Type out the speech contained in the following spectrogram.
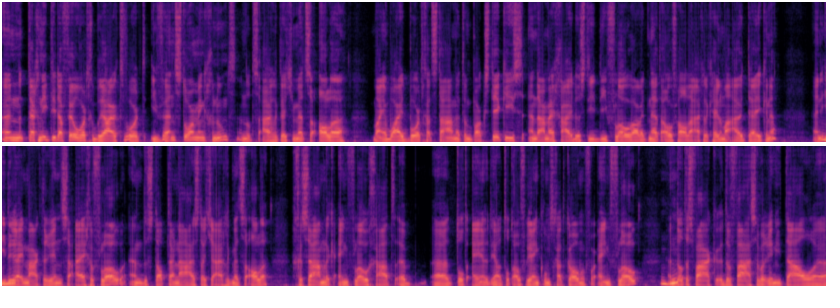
Een techniek die daar veel wordt gebruikt wordt eventstorming genoemd. En dat is eigenlijk dat je met z'n allen bij een whiteboard gaat staan met een bak stickies. En daarmee ga je dus die, die flow waar we het net over hadden eigenlijk helemaal uittekenen. En mhm. iedereen maakt erin zijn eigen flow. En de stap daarna is dat je eigenlijk met z'n allen gezamenlijk één flow gaat uh, uh, tot, een, ja, tot overeenkomst gaat komen voor één flow. En mhm. dat is vaak de fase waarin die taal uh,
